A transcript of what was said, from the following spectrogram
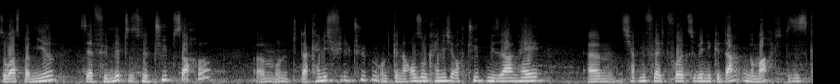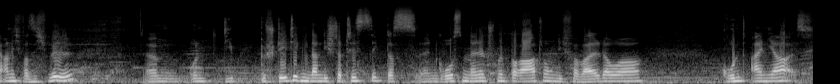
so war es bei mir, sehr viel mit. Das ist eine Typsache ähm, und da kenne ich viele Typen und genauso kenne ich auch Typen, die sagen, hey, ähm, ich habe mir vielleicht vorher zu wenig Gedanken gemacht, das ist gar nicht, was ich will. Ähm, und die bestätigen dann die Statistik, dass in großen Managementberatungen die Verweildauer rund ein Jahr ist.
